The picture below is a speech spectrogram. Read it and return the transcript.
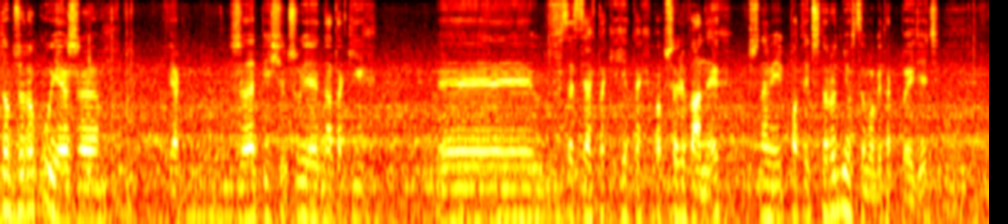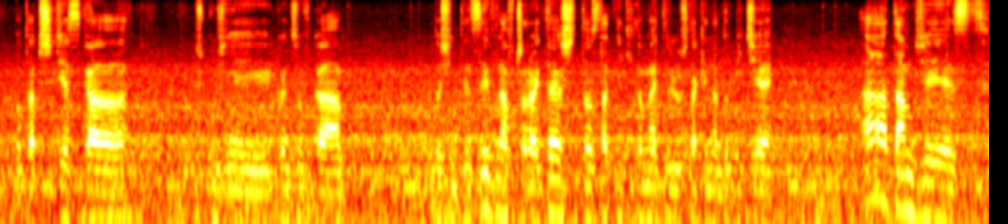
dobrze rokuje, że, jak, że lepiej się czuję na takich y, w sesjach takich jednak chyba przerywanych, przynajmniej po tej czterodniówce mogę tak powiedzieć, bo ta 30 już później końcówka dość intensywna, wczoraj też te ostatnie kilometry już takie na dobicie, a tam gdzie jest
